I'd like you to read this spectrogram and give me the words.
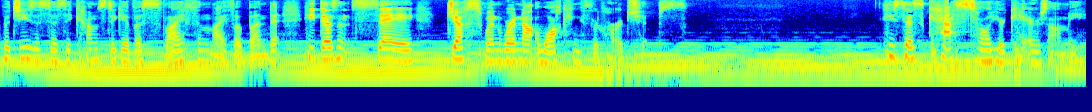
But Jesus says he comes to give us life and life abundant. He doesn't say just when we're not walking through hardships. He says, Cast all your cares on me.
